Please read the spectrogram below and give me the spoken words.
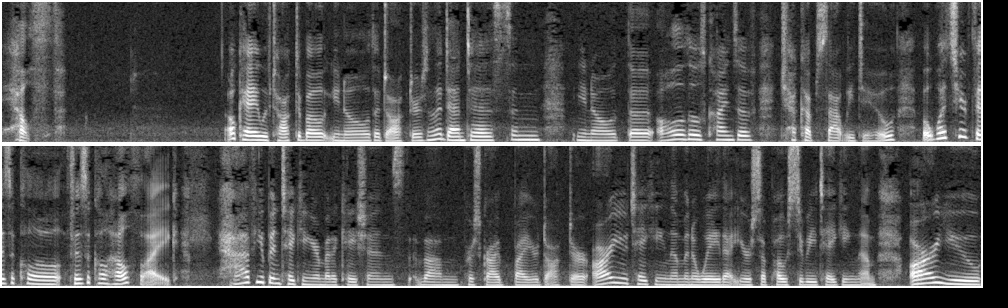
health? Okay, we've talked about, you know, the doctors and the dentists and, you know, the all of those kinds of checkups that we do. But what's your physical physical health like? Have you been taking your medications um, prescribed by your doctor? Are you taking them in a way that you're supposed to be taking them? Are you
